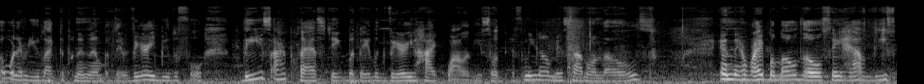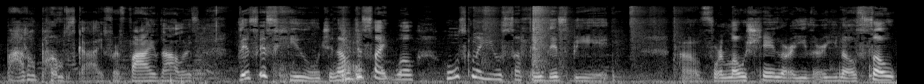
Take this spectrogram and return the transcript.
or whatever you like to put in them. But they're very beautiful. These are plastic, but they look very high quality. So definitely don't miss out on those. And then right below those, they have these bottle pumps, guys, for $5. This is huge. And I'm just like, well, who's going to use something this big uh, for lotion or either, you know, soap?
